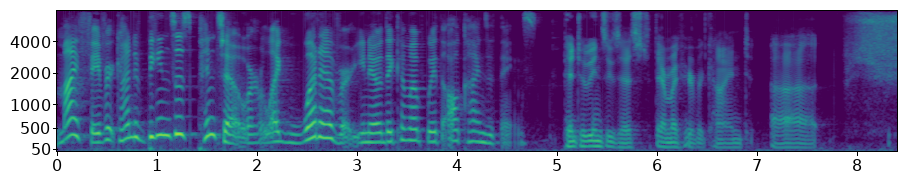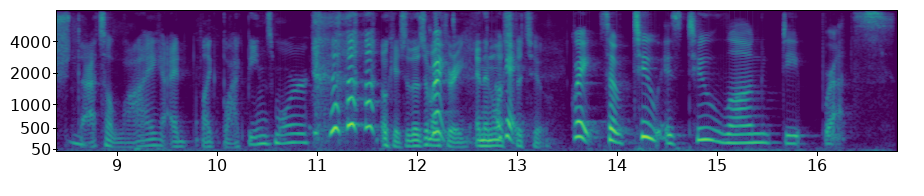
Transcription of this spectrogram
my favorite kind of beans is pinto, or like whatever. You know, they come up with all kinds of things. Pinto beans exist. They're my favorite kind. Uh, that's a lie. I like black beans more. okay, so those are my three. And then what's Okay. the two? Great. So two is two long, deep breaths.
